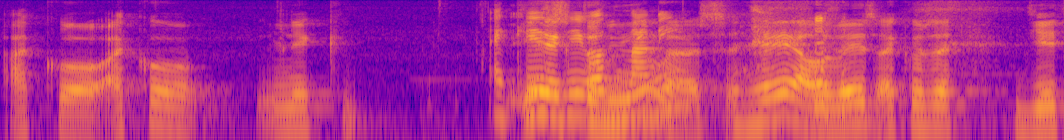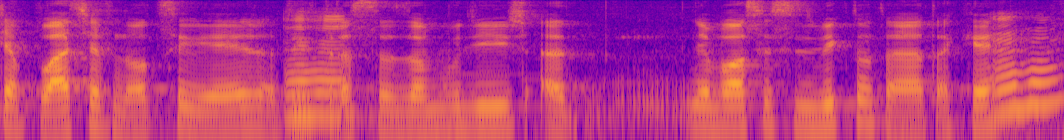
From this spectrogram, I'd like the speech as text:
Ako, ako niek... Aký je život mami? Hej, ale vieš, akože dieťa plače v noci, vieš, a ty uh-huh. teraz sa zobudíš a nebola si si zvyknutá na také, uh-huh.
